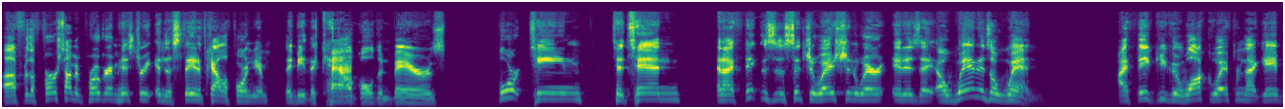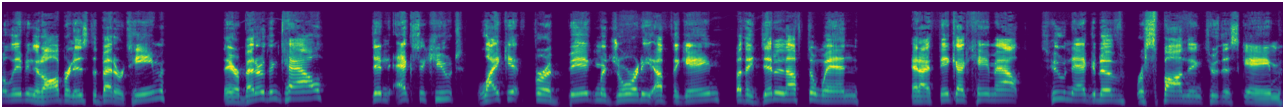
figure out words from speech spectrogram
Uh, for the first time in program history in the state of California, they beat the Cal Golden Bears 14 to 10. And I think this is a situation where it is a, a win is a win. I think you can walk away from that game believing that Auburn is the better team. They are better than Cal. Didn't execute like it for a big majority of the game, but they did enough to win. And I think I came out too negative responding to this game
